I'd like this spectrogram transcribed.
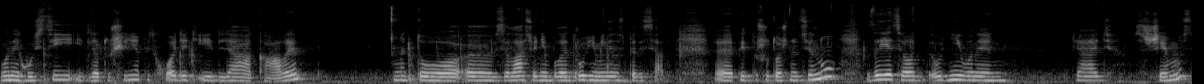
Вони густі і для тушіння підходять, і для кави. То е, взяла сьогодні були другі мінус 50. Е, підпишу точну ціну. Здається, од- одні вони 5 з чимось.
